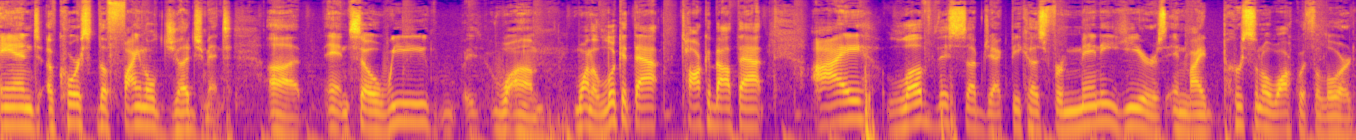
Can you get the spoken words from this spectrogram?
and of course the final judgment. Uh, and so we um, want to look at that, talk about that. I love this subject because for many years in my personal walk with the Lord,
